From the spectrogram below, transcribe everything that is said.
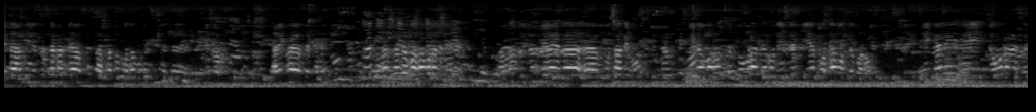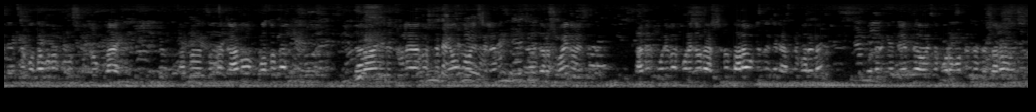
এটা আমি এসএসএফ এর আছে তার সাথে কথা বলেছি এটার ভাই আছে এখানে ওনার সাথে কথা বলেছি আমরা দুজন মিলে এটা পৌঁছা দিব দুই তোমরা যেন নিজে গিয়ে কথা বলতে পারো এইখানে এই যমুনা রেসিডেন্সে কথা বলার কোনো সুযোগ নাই আপনারা তোমরা জানো গতকালকে যারা যে জুলাই আগস্টে নিহত হয়েছিলেন যারা শহীদ হয়েছিলেন তাদের পরিবার পরিজন আসছিল, তারাও কিন্তু এখানে আসতে পারে নাই। ওদেরকে ডেট দেওয়া হয়েছে পরবর্তী যাতে তারাও হয়েছিল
